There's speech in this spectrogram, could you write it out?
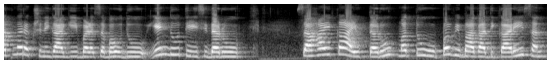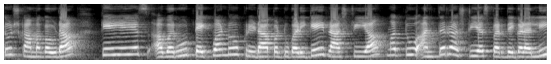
ಆತ್ಮರಕ್ಷಣೆಗಾಗಿ ಬಳಸಬಹುದು ಎಂದು ತಿಳಿಸಿದರು. ಸಹಾಯಕ ಆಯುಕ್ತರು ಮತ್ತು ಉಪವಿಭಾಗಾಧಿಕಾರಿ ಸಂತೋಷ್ ಕಾಮಗೌಡ, ಕೆಎಎಸ್ ಅವರು ಟೆಕ್ವಾಂಡೋ ಕ್ರೀಡಾಪಟುಗಳಿಗೆ ರಾಷ್ಟ್ರೀಯ ಮತ್ತು ಅಂತಾರಾಷ್ಟ್ರೀಯ ಸ್ಪರ್ಧೆಗಳಲ್ಲಿ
